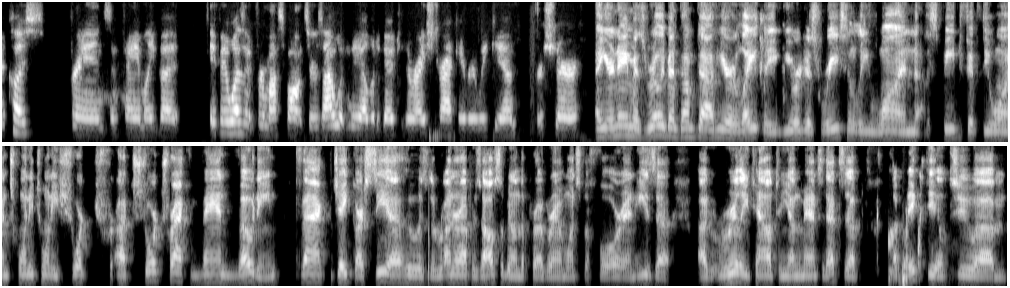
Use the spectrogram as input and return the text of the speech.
uh, close friends and family. But if it wasn't for my sponsors, I wouldn't be able to go to the racetrack every weekend for sure. And your name has really been pumped out here lately. You were just recently won the Speed 51 2020 short uh, short track van voting. In fact, Jake Garcia, who was the runner up, has also been on the program once before, and he's a, a really talented young man. So that's a, a big deal to um,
